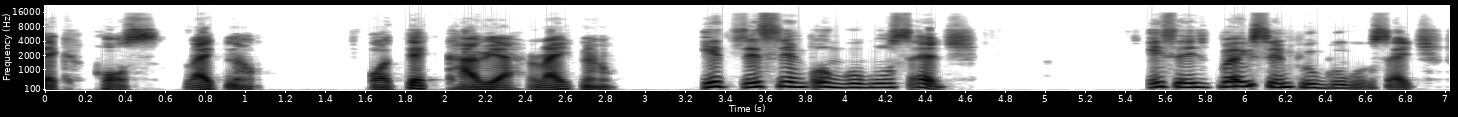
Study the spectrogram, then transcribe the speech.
tech course right now? Or tech career right now? It's a simple Google search. It's a very simple Google search.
